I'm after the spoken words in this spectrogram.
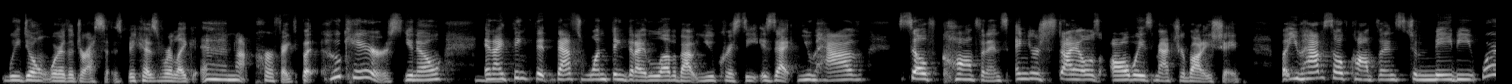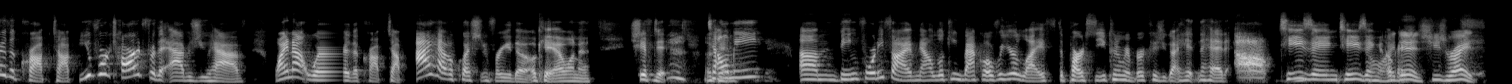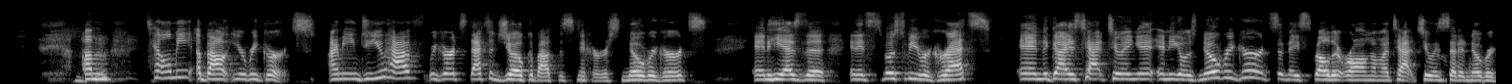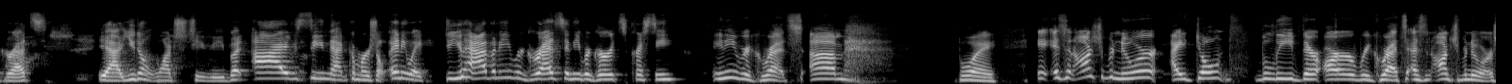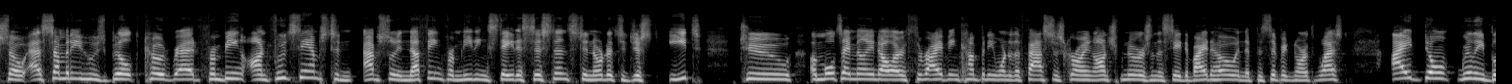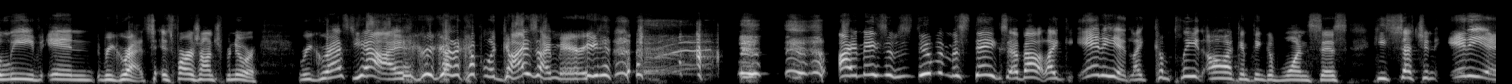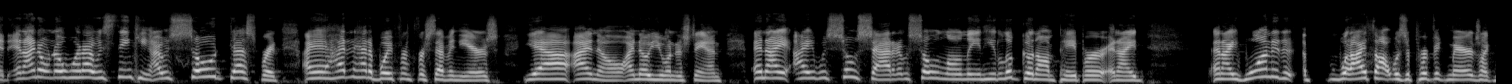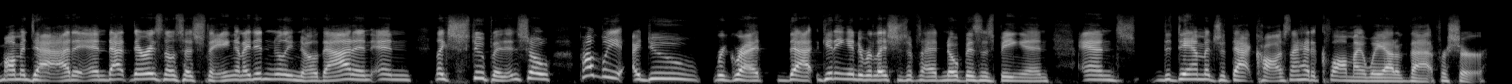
We don't wear the dresses because we're like, eh, I'm not perfect, but who cares, you know? And I mm-hmm. think that that's one thing that I love about you, Christy, is that you have self confidence and your styles always match your body shape but you have self confidence to maybe wear the crop top. You've worked hard for the abs you have. Why not wear the crop top? I have a question for you though. Okay, I want to shift it. okay. Tell me, um, being 45 now, looking back over your life, the parts that you can remember because you got hit in the head. Oh, teasing, teasing. Oh, okay. I did. She's right. um, tell me about your regrets. I mean, do you have regrets? That's a joke about the Snickers, no regrets. And he has the, and it's supposed to be regrets and the guy's tattooing it and he goes no regrets and they spelled it wrong on my tattoo instead of no regrets. yeah you don't watch tv but i've seen that commercial. Anyway do you have any regrets any regrets christy? Any regrets? Um boy as an entrepreneur, I don't believe there are regrets as an entrepreneur. So, as somebody who's built Code Red from being on food stamps to absolutely nothing, from needing state assistance to in order to just eat, to a multi-million dollar thriving company, one of the fastest growing entrepreneurs in the state of Idaho in the Pacific Northwest. I don't really believe in regrets as far as entrepreneur. Regrets, yeah, I regret a couple of guys I married. I made some stupid mistakes about like idiot, like complete. Oh, I can think of one, sis. He's such an idiot. And I don't know what I was thinking. I was so desperate. I hadn't had a boyfriend for seven years. Yeah, I know. I know you understand. And I I was so sad and I was so lonely. And he looked good on paper. And I and I wanted a, what I thought was a perfect marriage, like mom and dad, and that there is no such thing, and I didn't really know that, and and like stupid, and so probably I do regret that getting into relationships I had no business being in, and the damage that that caused. And I had to claw my way out of that for sure.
